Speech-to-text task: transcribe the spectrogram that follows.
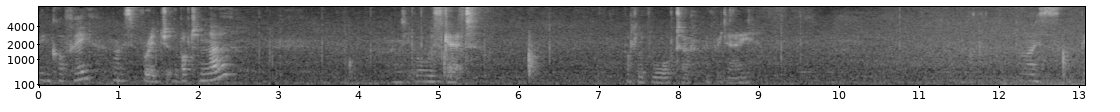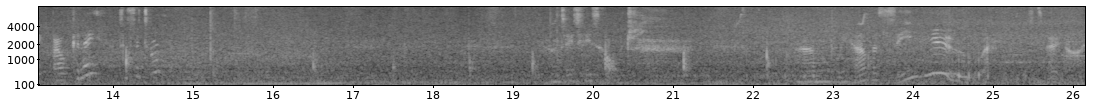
and coffee. Nice fridge at the bottom there. And you always get a bottle of water every day. Nice big balcony to sit on. And it is hot. And we have a sea view, which is very nice.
